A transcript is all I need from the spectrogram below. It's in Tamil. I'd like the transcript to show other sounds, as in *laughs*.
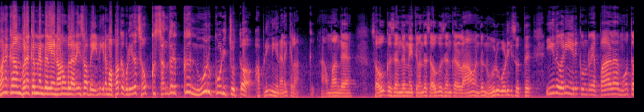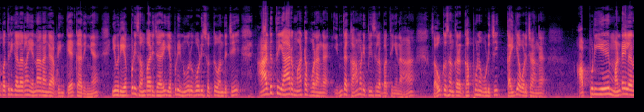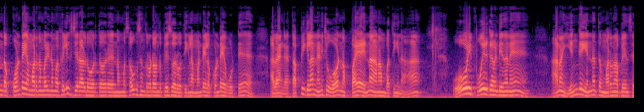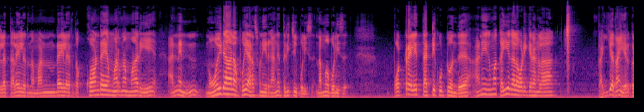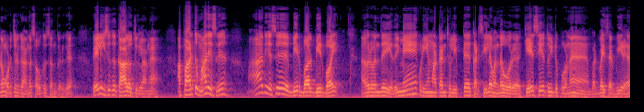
வணக்கம் வணக்கம் நண்பர்களே. நான் உங்கள் அரைசாபை இன்னைக்கு நம்ம பார்க்கக்கூடியது சவுக்கு சங்கருக்கு நூறு கோடி சொத்தா அப்படின்னு நீங்கள் நினைக்கலாம். ஆமாங்க. சவுக்கு சங்கர் நேற்று வந்த சவுக்கு சங்கர்லாம் வந்து நூறு கோடிக்கு சொத்து. இதுவரையும் இருக்குன்ற பல மூத்த பத்திரிகையாளர்லாம் என்னானாங்க அப்படின்னு கேட்காதீங்க. இவர் எப்படி சம்பாதிச்சாரு எப்படி நூறு கோடி சொத்து வந்துச்சு அடுத்து யார் மாட்ட போகிறாங்க இந்த காமெடி பீஸில் பார்த்தீங்கன்னா சவுக்கு சங்கரை கப்புனை பிடிச்சி கையை உடைச்சாங்க. அப்படியே மண்டையில் இருந்த கொண்டையை மறந்த மாதிரி நம்ம ஃபெலிக்ஸ் ஜெரால்டு ஒருத்தவர் நம்ம சவுக்கு சங்கரோட வந்து பேசுவார் பார்த்தீங்களா மண்டையில் கொண்டையை போட்டு. அதாங்க தப்பிக்கலாம்னு நினச்சி ஓடின பயம் என்ன ஆனால் பார்த்தீங்கன்னா ஓடி போயிருக்க வேண்டியதானே ஆனால் எங்கே என்னத்தை மறந்தாப்லேன்னு சில தலையில் இருந்த மண்டையில் இருந்த கொண்டையை மறந்த மாதிரி அண்ணன் நொய்டாவில் போய் அரெஸ்ட் பண்ணியிருக்காங்க திருச்சி போலீஸ் நம்ம போலீஸு பொற்றையிலே தட்டி கூட்டு வந்து அநேகமாக கையை காலை உடைக்கிறாங்களா? கையை தான் ஏற்கனவே உடைச்சிருக்காங்க சவுக்கு சங்கருக்கு. வேலிக்ஸுக்கு கால் வச்சுக்கலாங்க. அப்போ அடுத்து மாதேஸுக்கு. மாதேஸு பீர்பால் பீர் பாய் அவர் வந்து எதையுமே குடிக்க மாட்டான்னு சொல்லிவிட்டு கடைசியில் வந்த ஒரு கேஸையே தூக்கிட்டு போன பட்வைசர் பீரை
